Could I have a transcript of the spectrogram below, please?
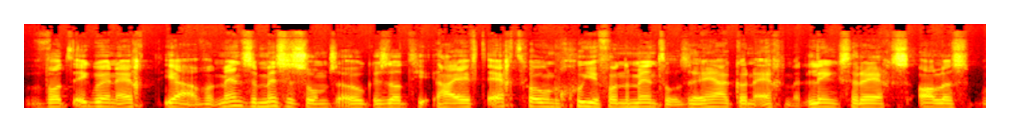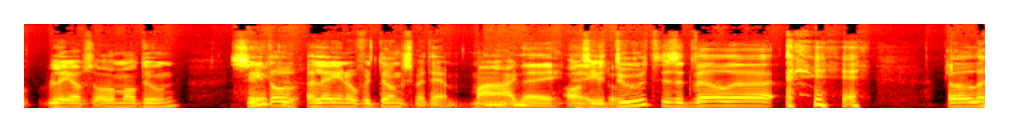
wat ik ben echt, ja, wat mensen missen soms ook, is dat hij, hij heeft echt gewoon goede fundamentals. Hè? Ja, hij kan echt met links, rechts, alles, layups allemaal doen. Zeker. Niet al- alleen over dunks met hem. Maar hij- Nee, als nee, hij het doet, is het wel, eh, wel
